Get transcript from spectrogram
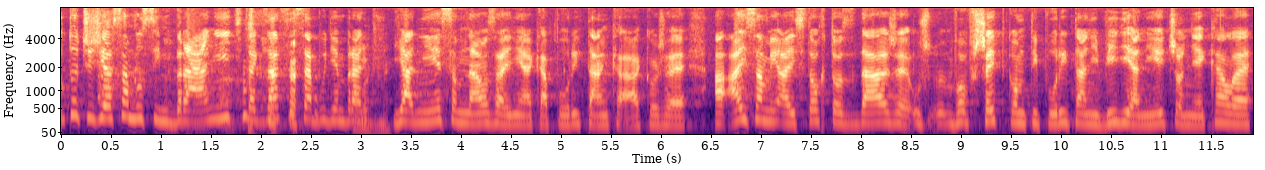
útočíš, ja sa musím brániť, tak zase sa budem brániť. Ja nie som naozaj nejaká puritánka, akože, a aj sa mi aj z tohto zdá, že už vo všetkom tí puritáni vidia niečo nekalé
